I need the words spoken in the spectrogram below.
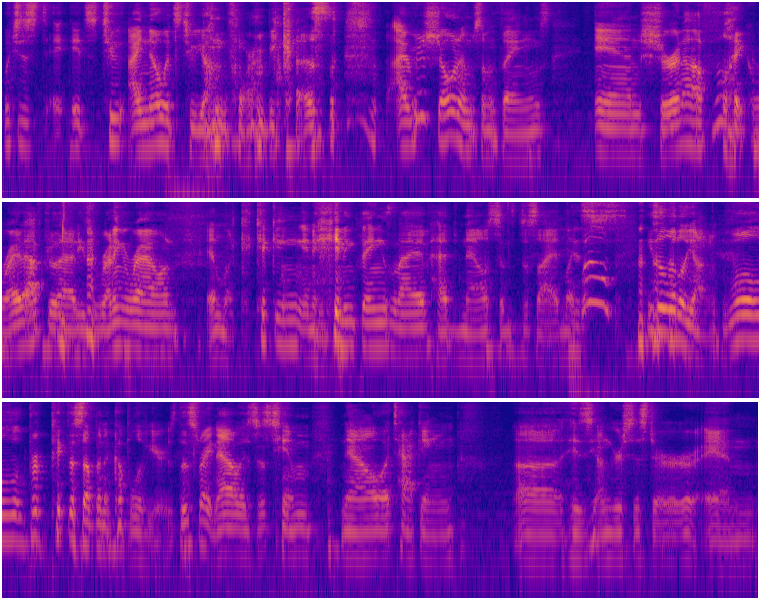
which is it's too i know it's too young for him because i was shown him some things and sure enough like right after that he's running around and like kicking and hitting things and i have had now since decide like Yes. well he's a little young we'll pick this up in a couple of years this right now is just him now attacking uh, his younger sister and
